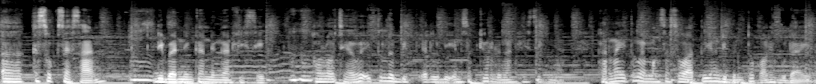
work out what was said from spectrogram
eh, kesuksesan Mhm. dibandingkan dengan fisik. Mhm. kalau cewek itu lebih lebih insecure dengan fisiknya. Karena itu memang sesuatu yang dibentuk oleh budaya.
